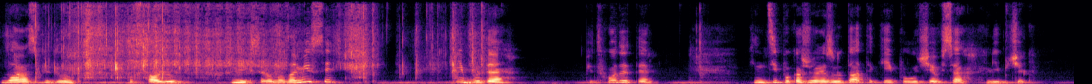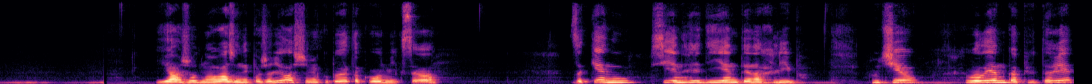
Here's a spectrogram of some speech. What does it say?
Зараз піду поставлю міксер, воно замісить і буде підходити. В кінці покажу результат, який получився хлібчик. Я жодного разу не пожаліла, що ми купили такого міксера. Закинув всі інгредієнти на хліб, включив хвилинка, півтори,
